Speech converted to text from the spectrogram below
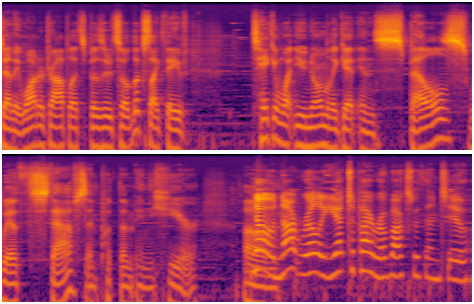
deadly water droplets, Blizzard. So it looks like they've taken what you normally get in spells with staffs and put them in here. no, not really. You have to buy Robux with them too.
